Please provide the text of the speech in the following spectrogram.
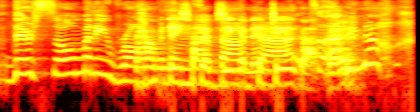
There's so many wrong how many things times about are you that. Do that I know.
